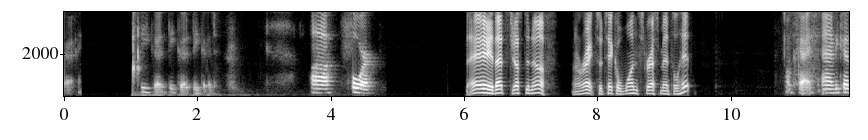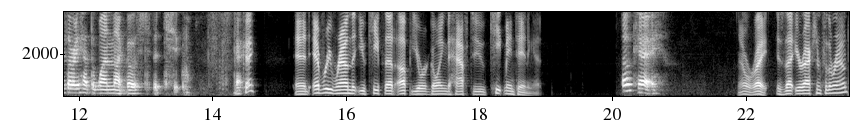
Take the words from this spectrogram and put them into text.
Okay. Be good. Be good. Be good. Uh, four. Hey, that's just enough. All right, so take a one stress mental hit. Okay, and because I already had the one, that goes to the two. Okay. And every round that you keep that up, you're going to have to keep maintaining it. Okay. All right. Is that your action for the round?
